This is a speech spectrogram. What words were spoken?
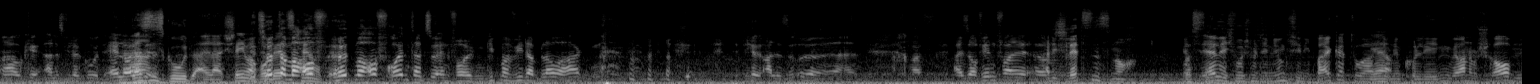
Ah, okay, alles wieder gut. Ey Leute, Das ist gut, Alter. Stell dir mal jetzt vor, hört du doch mal auf, hört mal auf, Freudenthal zu entfolgen. Gib mal wieder blaue Haken. die alle so. Äh. Ach was. Also auf jeden Fall. ähm, Hatte ich letztens noch. Ganz Was denn? ehrlich, wo ich mit den Jungs hier die Biker-Tour hatte Ja. mit dem Kollegen. Wir waren am Schrauben.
